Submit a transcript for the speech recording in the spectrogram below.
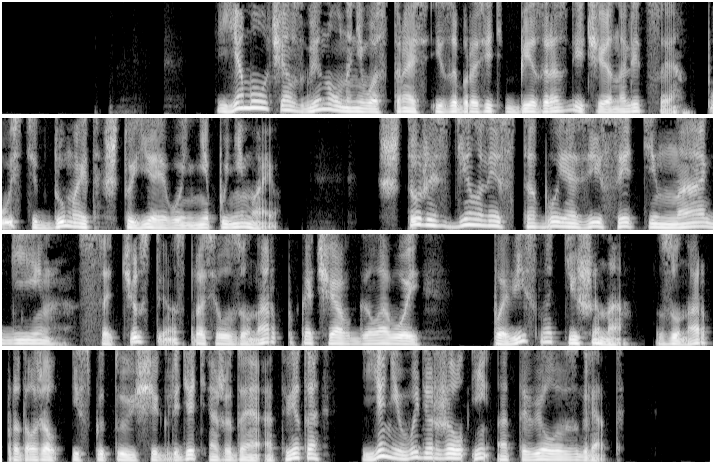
Я молча взглянул на него, стараясь изобразить безразличие на лице. Пусть думает, что я его не понимаю. «Что же сделали с тобой, Азиз, эти наги?» С сочувствием спросил Зунар, покачав головой. Повисла тишина. Зунар продолжал испытующе глядеть, ожидая ответа. Я не выдержал и отвел взгляд.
